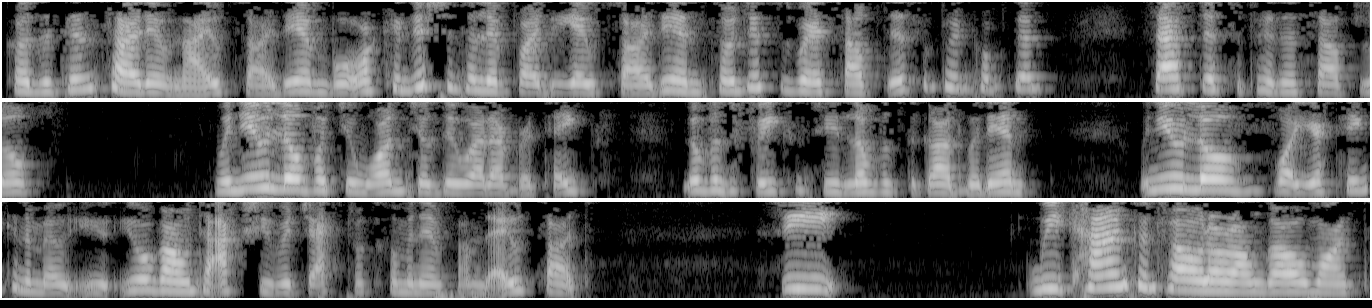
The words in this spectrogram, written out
because it's inside out and outside in. But we're conditioned to live by the outside in. So this is where self discipline comes in. Self discipline and self love. When you love what you want, you'll do whatever it takes. Love is a frequency, love is the God within. When you love what you're thinking about, you, you're going to actually reject what's coming in from the outside. See, we can control our own goal want,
